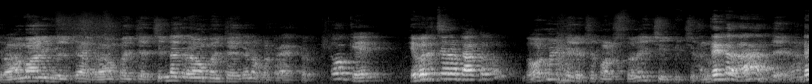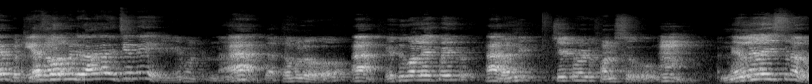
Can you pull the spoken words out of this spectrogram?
గ్రామానికి వెళ్తే ఆ గ్రామ పంచాయతీ చిన్న గ్రామ పంచాయతీ అని ఒక ట్రాక్టర్. ఓకే. ఎవరిచ్చారో డాక్టర్ గవర్నమెంట్ వచ్చిన ఫండ్స్ తోనే ఇచ్చి ఇప్పించారు అంతే కదా. అంటే టీఆర్ఎస్ గవర్నమెంట్ కాదు కదా ఇచ్చింది ఏమంటున్నా. గతంలో. ఎందుకు లేకపోయింది ఆ. ఇవన్నీ ఇచ్చేటువంటి ఫండ్స్. నెల నెల ఇస్తున్నారు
